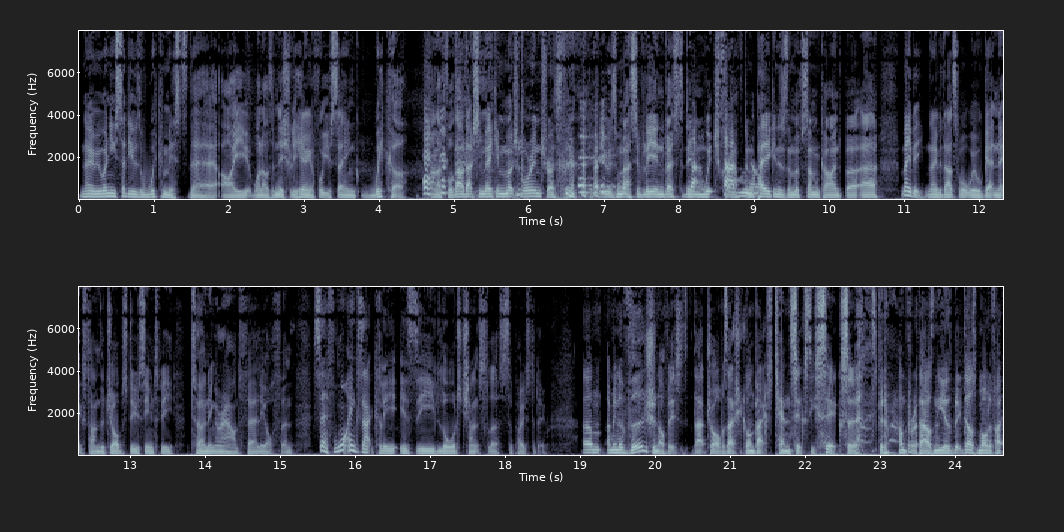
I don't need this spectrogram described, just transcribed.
Naomi, when you said he was a Wykehamist there, I when I was initially hearing, I thought you were saying Wicca, and I thought that would actually make him much more interesting if he was massively invested in witchcraft and paganism of some kind. But uh, maybe, maybe that's what we'll get next time. The jobs do seem to be turning around fairly often. Seth, what exactly is the Lord Chancellor supposed to do? Um, I mean, a version of it, that job has actually gone back to 1066. So it's been around for a thousand years, but it does modify.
